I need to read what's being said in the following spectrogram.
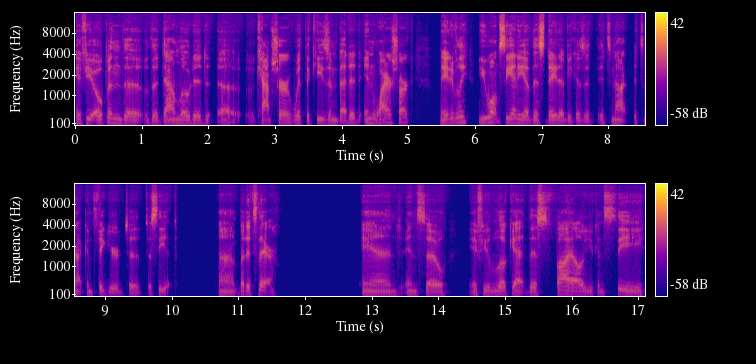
if you open the the downloaded uh, capture with the keys embedded in Wireshark natively, you won't see any of this data because it, it's not it's not configured to to see it uh, but it's there. And and so if you look at this file, you can see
